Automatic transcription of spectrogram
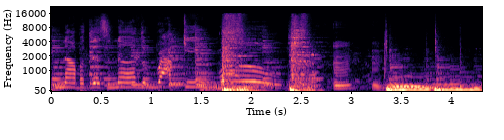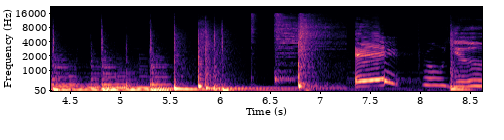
Now, but there's another rocky road. Mm-hmm. April, you.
